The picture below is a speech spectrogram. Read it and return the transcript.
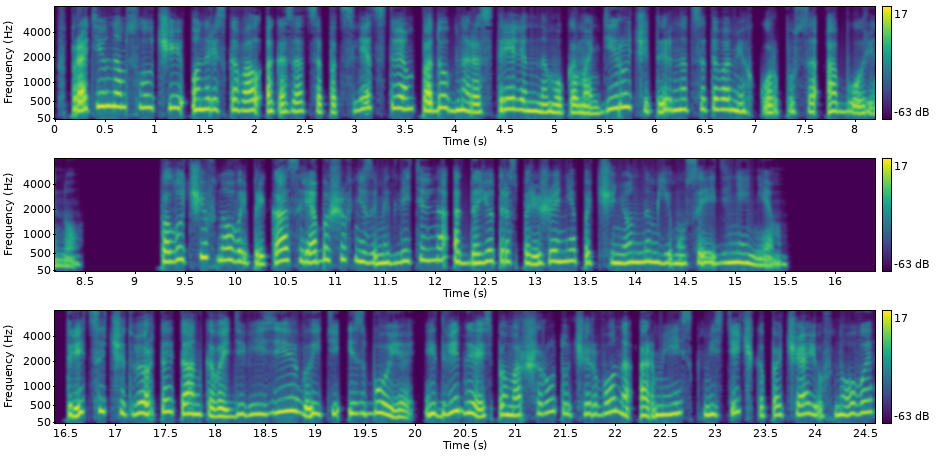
В противном случае он рисковал оказаться под следствием, подобно расстрелянному командиру 14-го мехкорпуса Аборину. Получив новый приказ, Рябышев незамедлительно отдает распоряжение подчиненным ему соединениям. 34-й танковой дивизии выйти из боя и, двигаясь по маршруту Червоно-Армейск, местечко Почаев-Новы,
